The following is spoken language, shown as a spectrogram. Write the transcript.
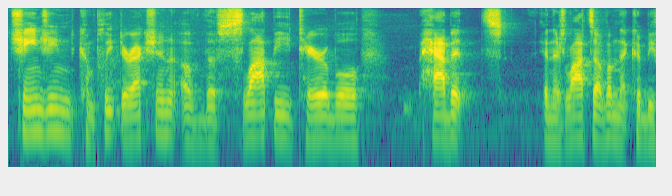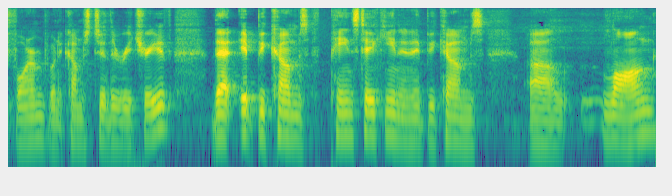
changing complete direction of the sloppy, terrible habits, and there's lots of them that could be formed when it comes to the retrieve, that it becomes painstaking and it becomes uh, long.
